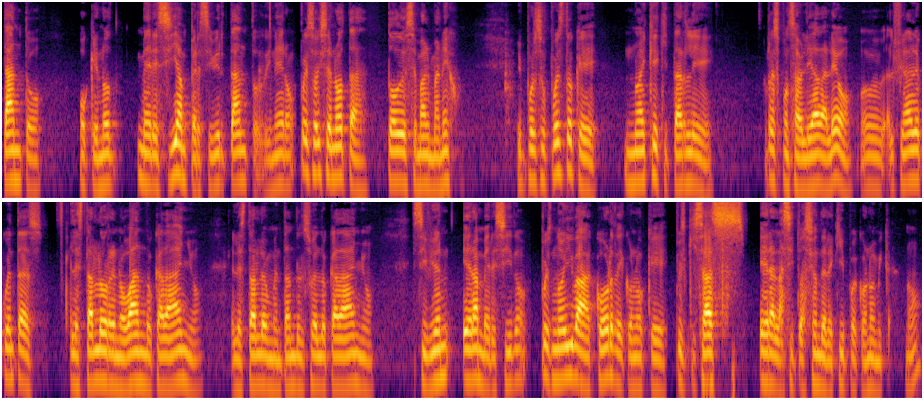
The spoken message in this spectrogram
tanto o que no merecían percibir tanto dinero, pues hoy se nota todo ese mal manejo. Y por supuesto que no hay que quitarle responsabilidad a Leo. Al final de cuentas, el estarlo renovando cada año, el estarle aumentando el sueldo cada año, si bien era merecido, pues no iba acorde con lo que pues quizás era la situación del equipo económica, ¿no?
